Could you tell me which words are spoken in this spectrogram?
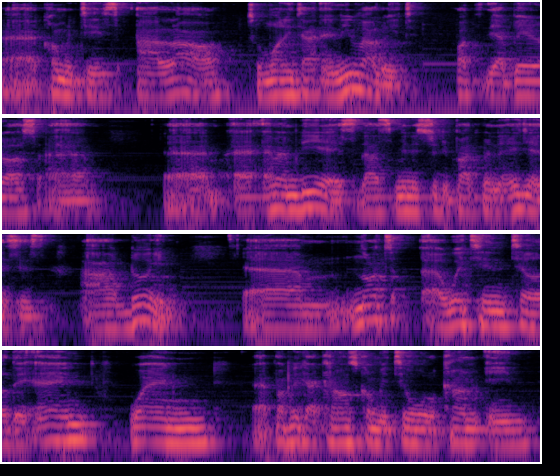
uh, committees are allowed to monitor and evaluate what their various uh, uh, MMDAs, that's ministry department agencies, are doing. Um, not uh, waiting till the end when public accounts committee will come in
